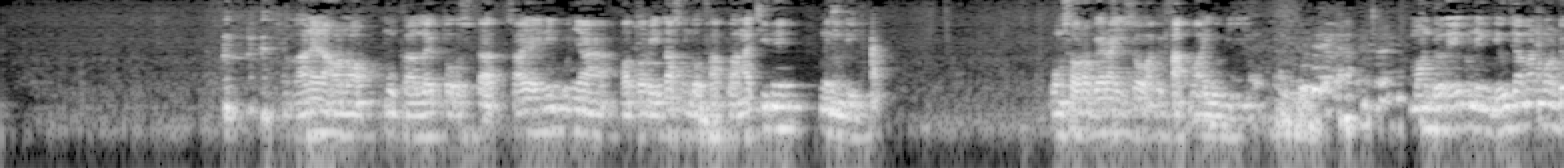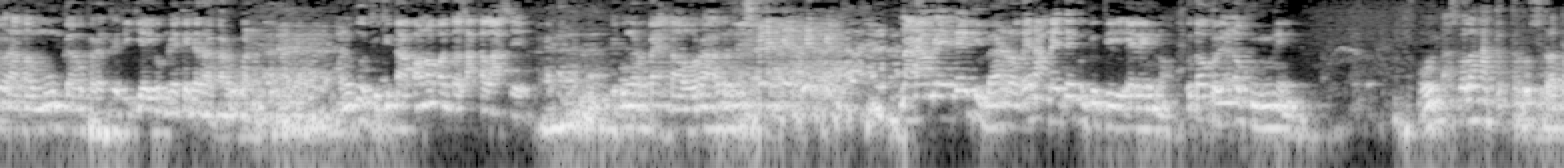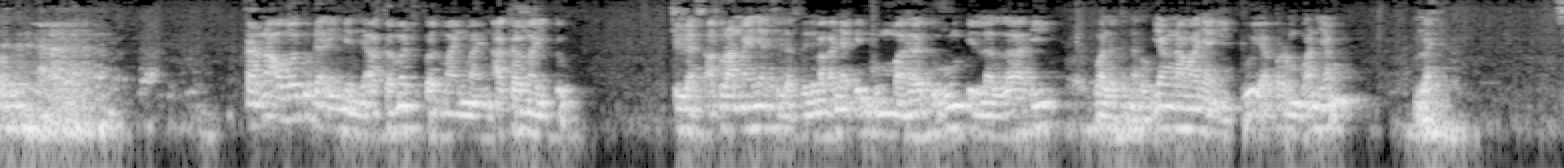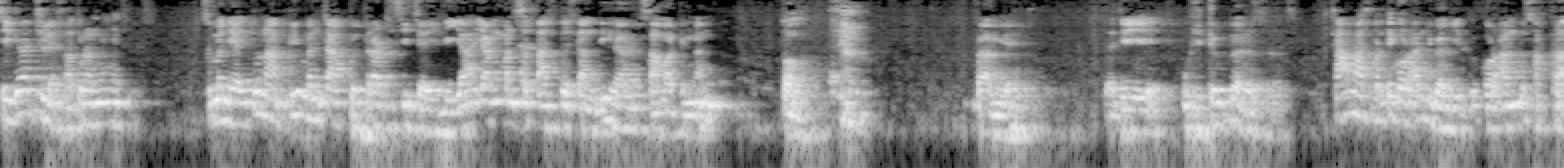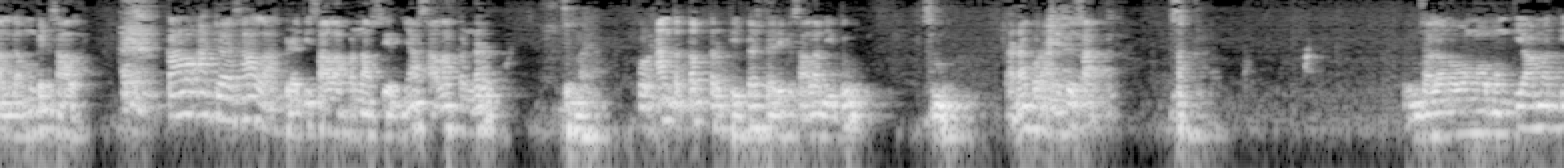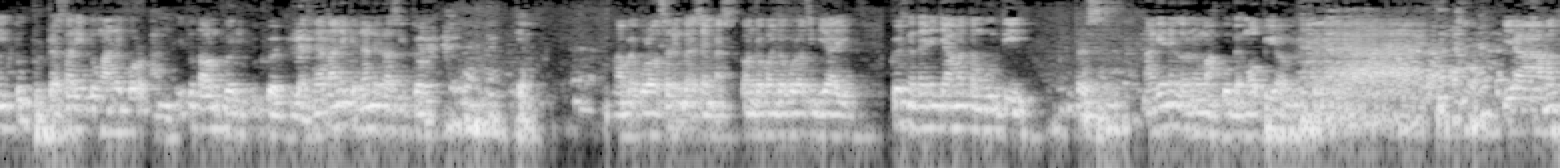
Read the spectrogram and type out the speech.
Mana nak ono mubalek atau ustad, saya ini punya otoritas untuk fatwa ngaji nih nengi. Wong soro kira iso tapi fatwa itu bi. Mondok itu ning di zaman mondok ora tau munggah bareng dadi kiai yo mlete ora karuan. Anu ku dudu takono kanca sak kelase. Iku ngerpek ta ora terus. Nak ra mlete di baro, nak mlete kudu dielingno. Utawa golekno gurune. Oh, tak sekolah ngadeg terus ora tau. Karena Allah itu tidak ingin ya agama dibuat main-main. Agama itu jelas aturan mainnya jelas. Jadi makanya in ummahatuhum illallahi waladnarum. Yang namanya ibu ya perempuan yang melahirkan. Sehingga jelas aturan mainnya jelas. Semenjak itu Nabi mencabut tradisi jahiliyah yang menstatuskan dia sama dengan tol. Paham ya? Jadi hidup itu harus sama seperti Quran juga gitu. Quran itu sakral, nggak mungkin salah. Kalau ada salah, berarti salah penafsirnya, salah penerjemah. Quran tetap terbebas dari kesalahan itu semua. Karena Quran itu sak. Misalnya orang ngomong kiamat itu berdasar hitungan Quran, itu tahun 2012. Nyatanya kita nih rasido. Ya. Sampai pulau sering nggak SMS, konco-konco pulau sing kiai. Gue ngeteni kiamat tembuti. Terus, nangkene lo aku mbek ngopi ya. Ya amat.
